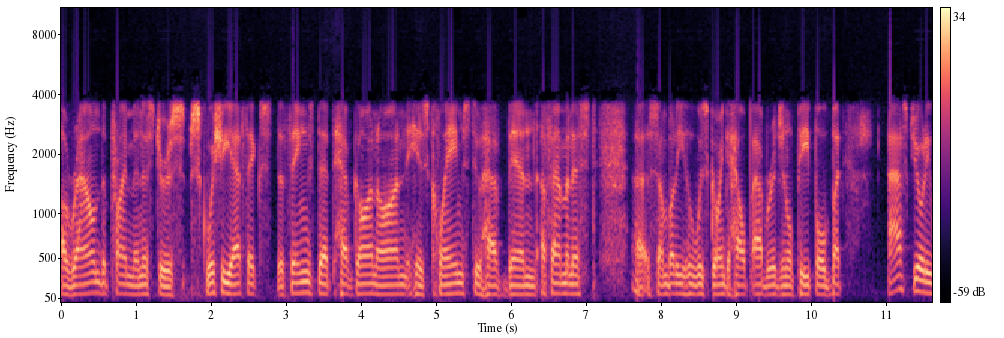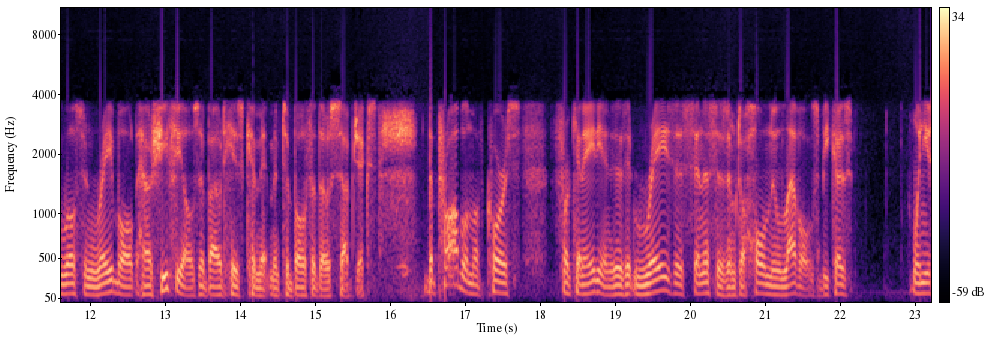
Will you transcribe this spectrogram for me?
around the prime minister's squishy ethics, the things that have gone on, his claims to have been a feminist, uh, somebody who was going to help Aboriginal people, but ask Jody Wilson Raybould how she feels about his commitment to both of those subjects. The problem, of course, for Canadians is it raises cynicism to whole new levels because when you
